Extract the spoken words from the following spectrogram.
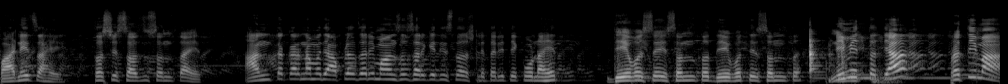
पाणीच आहे. तसे साधू संत आहेत. अंतकरणामध्ये आपल्याला जरी माणसासारखे दिसत असले तरी ते कोण आहेत? देवसे संत देवते संत. निमित्त त्या प्रतिमा.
